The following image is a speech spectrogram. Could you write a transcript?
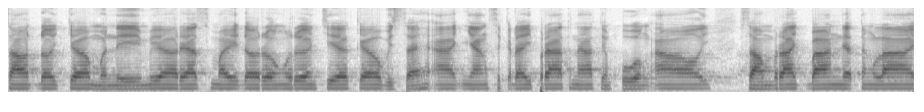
សោតដូចកែវមនីមានរស្មីដ៏រុងរឿងជាកែវវិសេសអាចញ៉ាំងសេចក្តីប្រាថ្នាទាំងពួងឲ្យ សម្រេចបានអ្នកទាំងឡាយ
